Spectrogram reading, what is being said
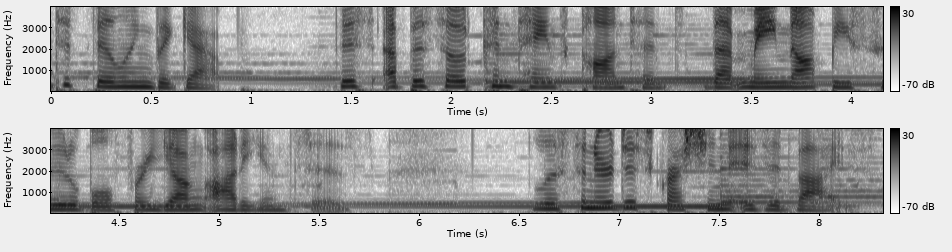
to Filling the Gap. This episode contains content that may not be suitable for young audiences. Listener discretion is advised.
